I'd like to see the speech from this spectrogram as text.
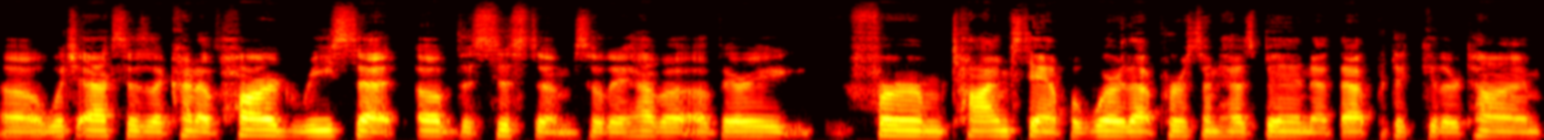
uh, which acts as a kind of hard reset of the system. So they have a, a very firm timestamp of where that person has been at that particular time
